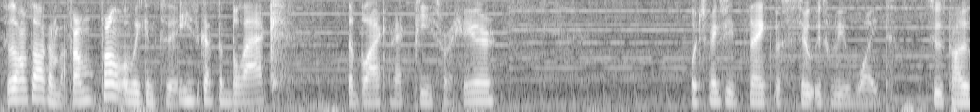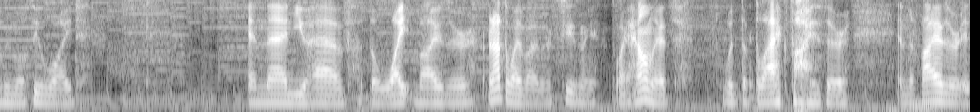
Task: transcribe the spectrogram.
This is all I'm talking about. From from what we can see, he's got the black, the black neck piece right here which makes me think the suit is going to be white. The Suit's probably going to be mostly white. And then you have the white visor, or not the white visor, excuse me, the white helmet with the black visor, and the visor is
